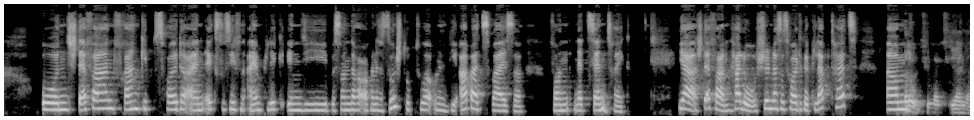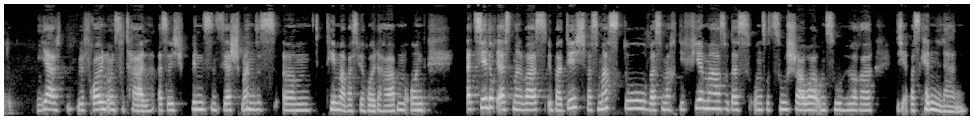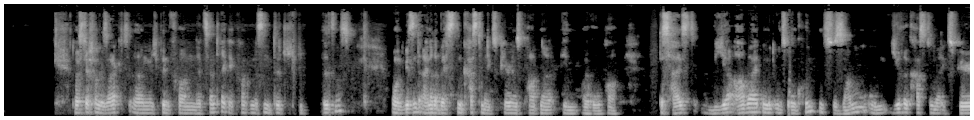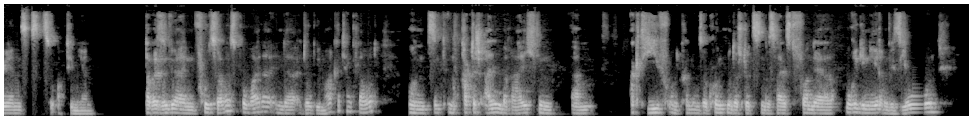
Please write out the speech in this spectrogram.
Und Stefan Frank gibt es heute einen exklusiven Einblick in die besondere Organisationsstruktur und in die Arbeitsweise von Netcentric. Ja, Stefan, hallo, schön, dass es heute geklappt hat. Ähm, hallo, vielen Dank für die Einladung. Ja, wir freuen uns total. Also ich bin es ein sehr spannendes ähm, Thema, was wir heute haben. Und erzähl doch erstmal was über dich. Was machst du? Was macht die Firma, sodass unsere Zuschauer und Zuhörer dich etwas kennenlernen? Du hast ja schon gesagt, ähm, ich bin von Netcentric, Accountants in Digital Business. Und wir sind einer der besten Customer Experience Partner in Europa. Das heißt, wir arbeiten mit unseren Kunden zusammen, um ihre Customer Experience zu optimieren. Dabei sind wir ein Full-Service-Provider in der Adobe Marketing Cloud und sind in praktisch allen Bereichen ähm, aktiv und können unsere Kunden unterstützen. Das heißt, von der originären Vision,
